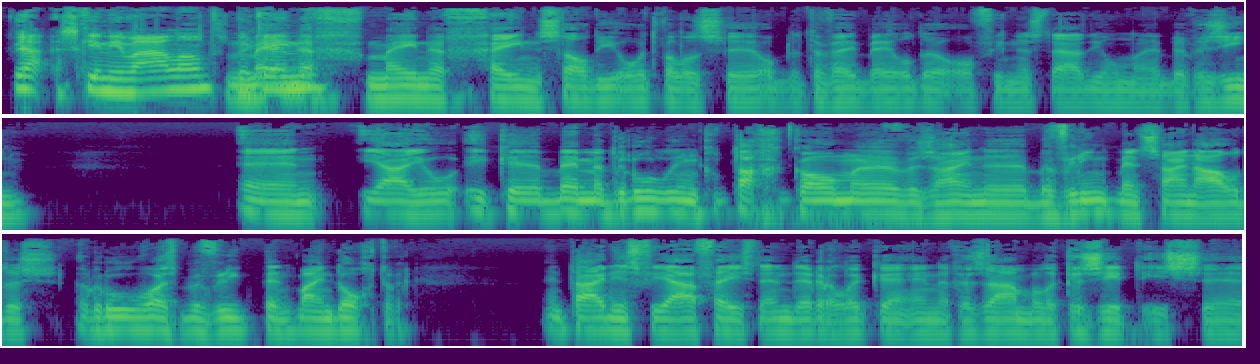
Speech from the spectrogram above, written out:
Ja, Skinny Waland. Bekende. Menig, menig geen zal die ooit wel eens op de tv-beelden of in een stadion hebben gezien. En ja, joh, ik eh, ben met Roel in contact gekomen. We zijn eh, bevriend met zijn ouders. Roel was bevriend met mijn dochter. En tijdens verjaarfeesten en dergelijke en een gezamenlijke zit is eh,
